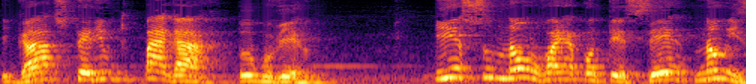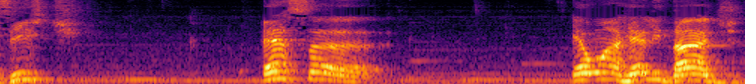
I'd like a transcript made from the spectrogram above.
e gatos teriam que pagar para o governo. Isso não vai acontecer, não existe. Essa é uma realidade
